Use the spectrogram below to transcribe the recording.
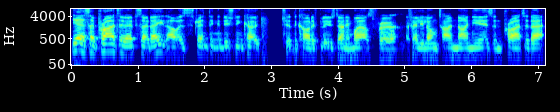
Yeah, so prior to episode eight, I was strength and conditioning coach at the Cardiff Blues down in Wales for a fairly long time, nine years, and prior to that,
